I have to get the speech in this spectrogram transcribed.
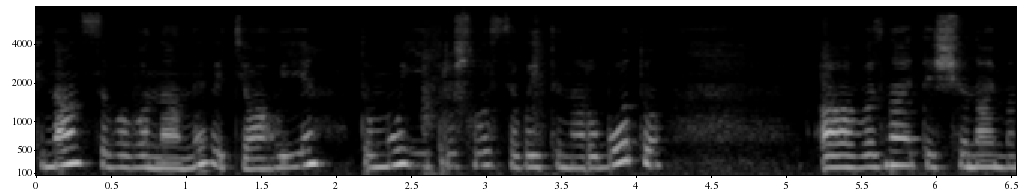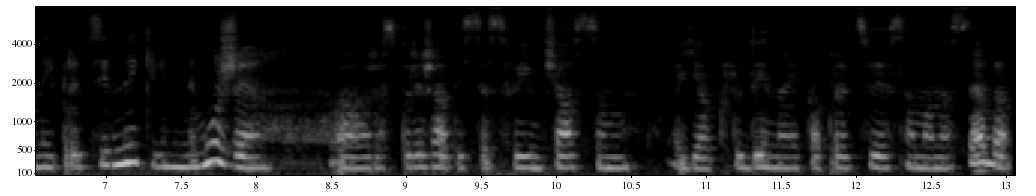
фінансово вона не витягує, тому їй прийшлося вийти на роботу. А ви знаєте, що найманий працівник він не може е, розпоряджатися своїм часом як людина, яка працює сама на себе.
